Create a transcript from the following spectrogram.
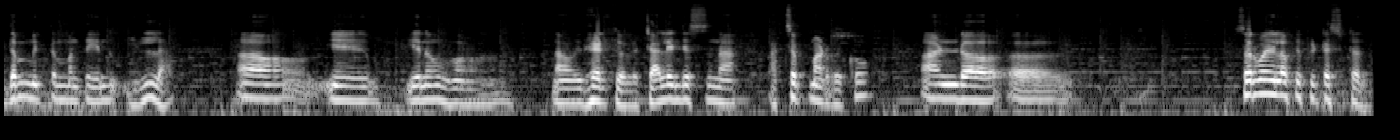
ಇದಮ್ ಮಿತ್ತಮ್ ಅಂತ ಏನು ಇಲ್ಲ. ಏನು ನಾವು ಇದು ಹೇಳ್ತೀವಲ್ಲ ಚಾಲೆಂಜಸ್ನ ಅಕ್ಸೆಪ್ಟ್ ಮಾಡಬೇಕು. And survival of the fittest ಅಂತ.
